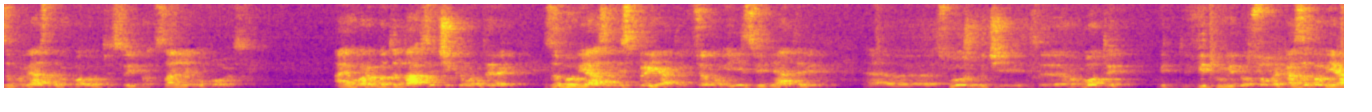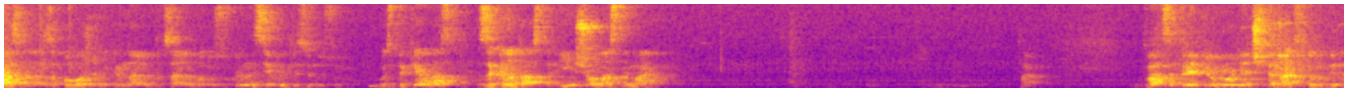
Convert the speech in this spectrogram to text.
зобов'язаний виконувати свої процесуальні обов'язки. А його роботодавці чи командири зобов'язані сприяти в цьому і звільняти від е, служби чи від е, роботи від відповідну особу, яка зобов'язана за положеннями Кримінального процесуального кодексу України з'явитися до суду. Ось таке у нас законодавство. Іншого у нас немає. Так. 23 грудня, 14 година.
